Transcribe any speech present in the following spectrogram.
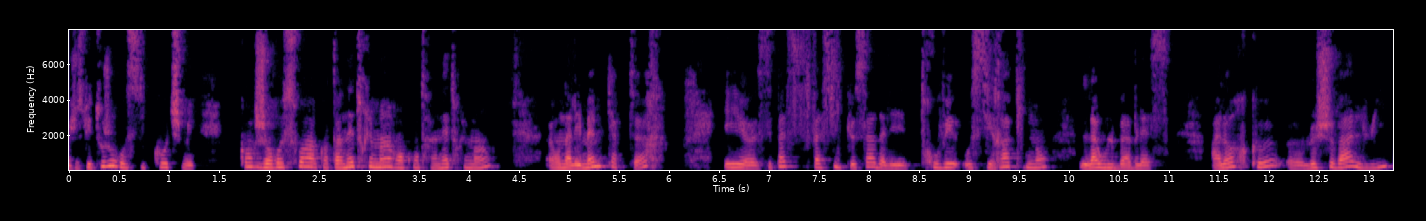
je, suis toujours aussi coach, mais quand je reçois, quand un être humain rencontre un être humain, on a les mêmes capteurs Et euh, c'est pas si facile que ça d'aller trouver aussi rapidement là où le bas blesse. Alors que euh, le cheval, lui,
